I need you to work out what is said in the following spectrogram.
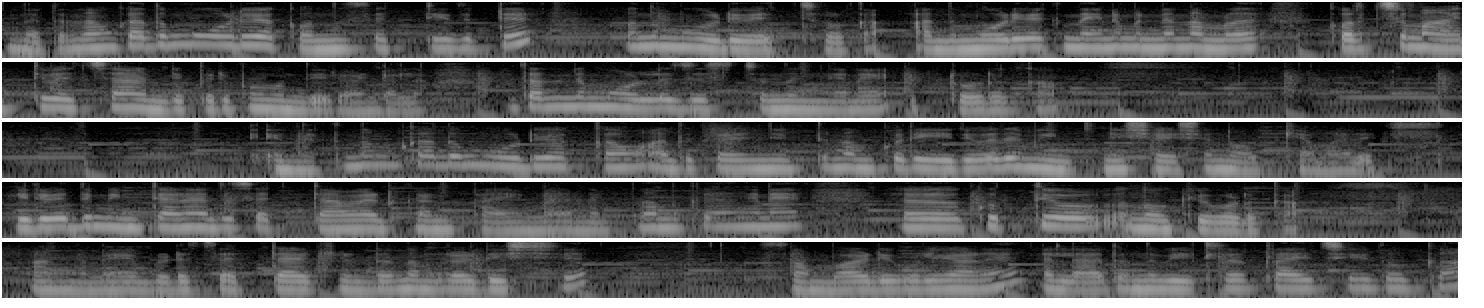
എന്നിട്ട് നമുക്കത് മൂടി വെക്കാം. ഒന്ന് സെറ്റ് ചെയ്തിട്ട് ഒന്ന് മൂടി വെച്ച് കൊടുക്കാം. അത് മൂടി വെക്കുന്നതിന് മുന്നേ നമ്മൾ കുറച്ച് മാറ്റി വെച്ച അണ്ടിപ്പരിപ്പ് മുന്തിരി ഉണ്ടല്ലോ അത് അതിന്റെ മുകളിൽ ജസ്റ്റ് ഒന്ന് ഇങ്ങനെ ഇട്ട് കൊടുക്കാം. എന്നിട്ട് നമുക്കത് മൂടി വെക്കാം. അത് കഴിഞ്ഞിട്ട് നമുക്കൊരു ഇരുപത് മിനിറ്റിന് ശേഷം നോക്കിയാൽ മതി. ഇരുപത് മിനിറ്റാണ് അത് സെറ്റാവാൻ എടുക്കുന്ന ടൈം എന്നിട്ട് നമുക്ക് അങ്ങനെ കുത്തി നോക്കി കൊടുക്കാം. അങ്ങനെ ഇവിടെ സെറ്റായിട്ടുണ്ട് നമ്മുടെ ഡിഷ് സംഭവം അടിപൊളിയാണ്. എല്ലാവരും ഒന്ന് വീട്ടിൽ ട്രൈ ചെയ്ത് നോക്കുക.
